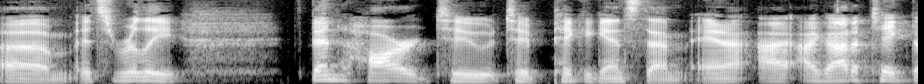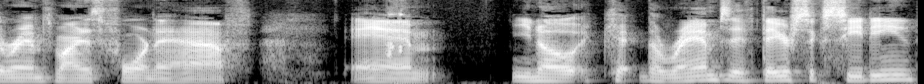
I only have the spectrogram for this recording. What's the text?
Um, it's really been hard to to pick against them, and I, I got to take the Rams minus four and a half. And you know the Rams, if they're succeeding,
